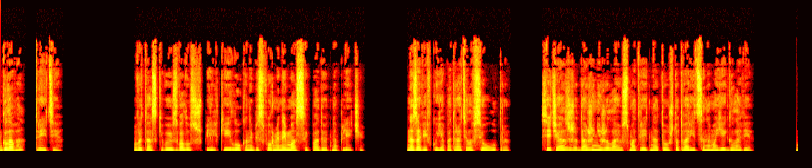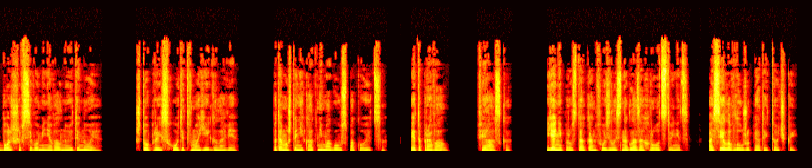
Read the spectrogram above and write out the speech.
Глава третья. Вытаскиваю из волос шпильки, и локоны бесформенной массой падают на плечи. На завивку я потратила все утро. Сейчас же даже не желаю смотреть на то, что творится на моей голове. Больше всего меня волнует иное. Что происходит в моей голове? Потому что никак не могу успокоиться. Это провал. Фиаско. Я не просто оконфузилась на глазах родственниц, а села в лужу пятой точкой.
